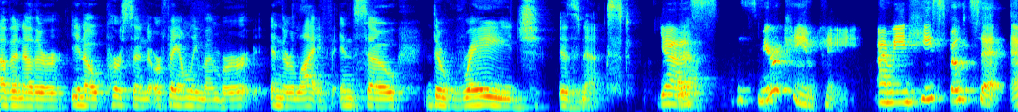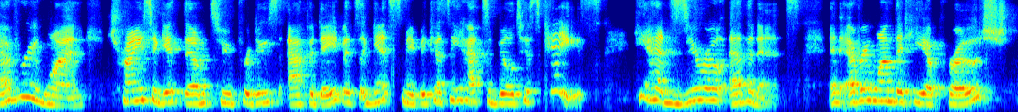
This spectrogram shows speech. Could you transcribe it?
of another, you know, person or family member in their life. And so the rage is next. Yes. Yeah. The smear campaign. I mean, he spoke to everyone trying to get them to produce affidavits against me because he had to build his case. He had zero evidence. And everyone that he approached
